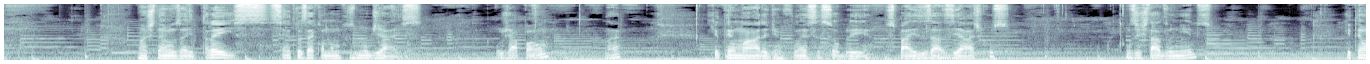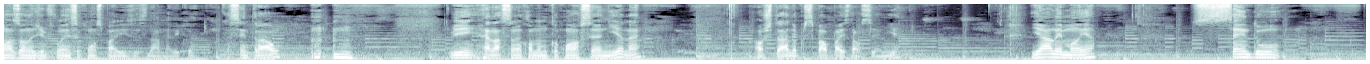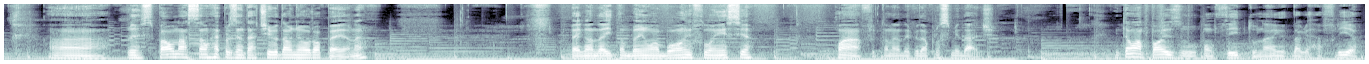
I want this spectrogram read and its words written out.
nós temos aí três centros econômicos mundiais: o Japão, né, que tem uma área de influência sobre os países asiáticos, os Estados Unidos, que tem uma zona de influência com os países da América Central e relação econômica com a Oceania, né? A Austrália, principal país da Oceania, e a Alemanha sendo a principal nação representativa da União Europeia, né? Pegando aí também uma boa influência com a África, né, devido à proximidade. Então, após o conflito, né, da Guerra Fria,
